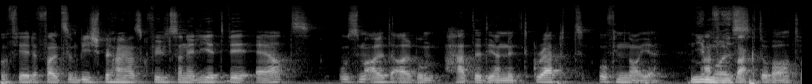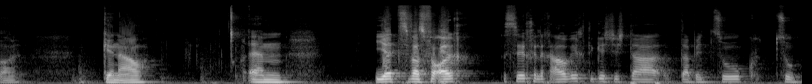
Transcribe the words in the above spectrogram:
Auf jeden Fall zum Beispiel habe ich das Gefühl, so ein Lied wie Erz aus dem alten Album hätte die ja nicht gerappt auf dem neuen. Niemals. Einfach wegen der Wortwahl. Genau. Ähm, jetzt, was für euch sicherlich auch wichtig ist, ist der, der Bezug zu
